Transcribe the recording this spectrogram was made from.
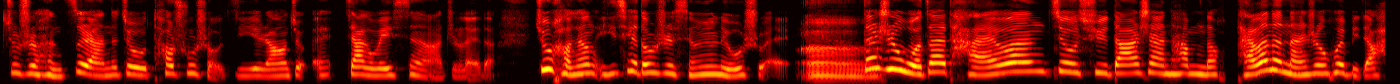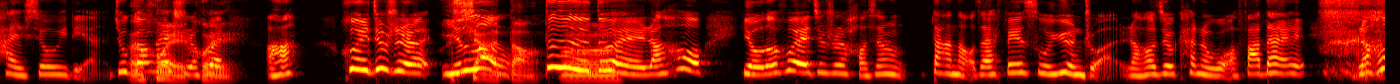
就是很自然的就掏出手机，然后就哎加个微信啊之类的，就好像一切都是行云流水。嗯，但是我在台湾就去搭讪他们的，台湾的男生会比较害羞一点，就刚开始会啊。会就是一愣，对对对，然后有的会就是好像大脑在飞速运转，然后就看着我发呆，然后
